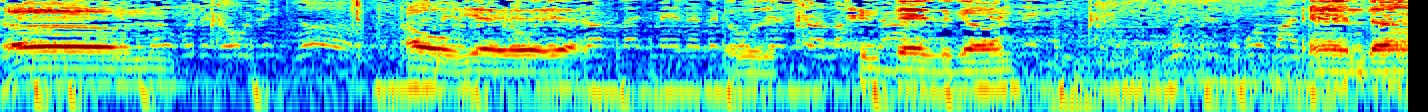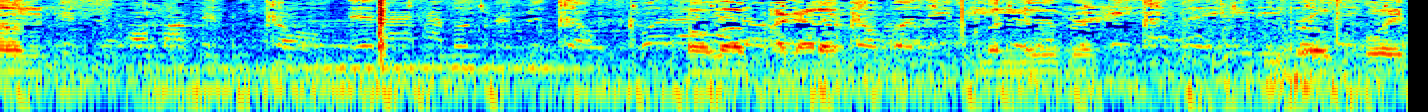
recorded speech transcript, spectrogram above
Um. Oh yeah, yeah, yeah. It was two days ago and um, hold up, I gotta maneuver real quick.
